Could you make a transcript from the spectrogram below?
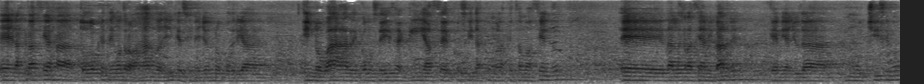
eh, las gracias a todos los que tengo trabajando allí, que sin ellos no podría innovar, como se dice aquí, hacer cositas como las que estamos haciendo. Eh, dar las gracias a mi padre, que me ayuda muchísimo,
